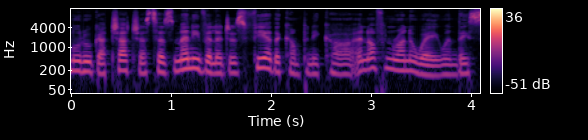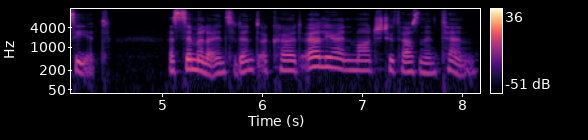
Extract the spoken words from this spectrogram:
Muruga Chacha says many villagers fear the company car and often run away when they see it. A similar incident occurred earlier in March 2010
